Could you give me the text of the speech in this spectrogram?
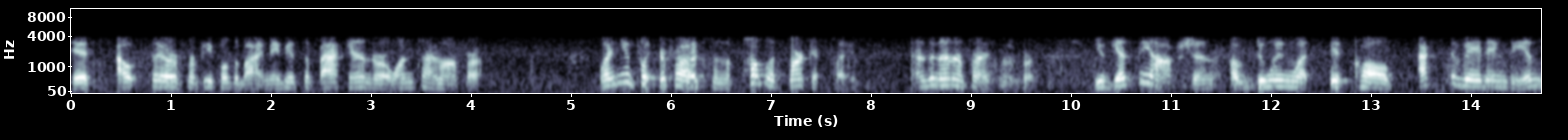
it out there for people to buy. Maybe it's a back end or a one time offer. When you put your products in the public marketplace as an enterprise member, you get the option of doing what it calls activating the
